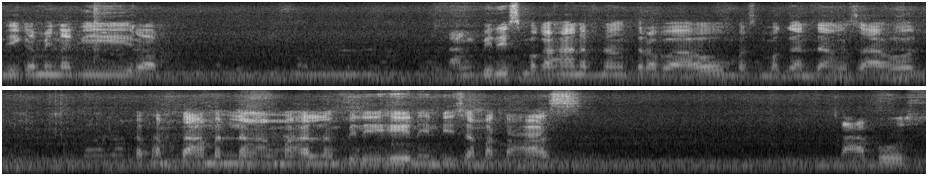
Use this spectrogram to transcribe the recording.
hindi kami naghihirap. Ang bilis makahanap ng trabaho, mas maganda ang sahod. Katamtaman lang ang mahal ng bilihin, hindi sa mataas. Tapos,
